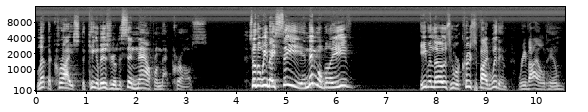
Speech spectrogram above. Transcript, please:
Let the Christ, the King of Israel, descend now from that cross, so that we may see, and then we'll believe. Even those who were crucified with him reviled him.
